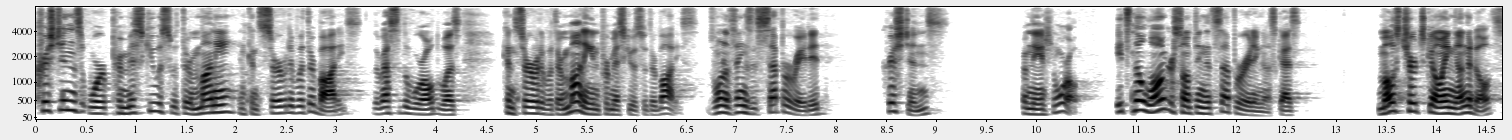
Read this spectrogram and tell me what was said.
Christians were promiscuous with their money and conservative with their bodies. The rest of the world was conservative with their money and promiscuous with their bodies. It was one of the things that separated Christians from the ancient world. It's no longer something that's separating us, guys. Most church going young adults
